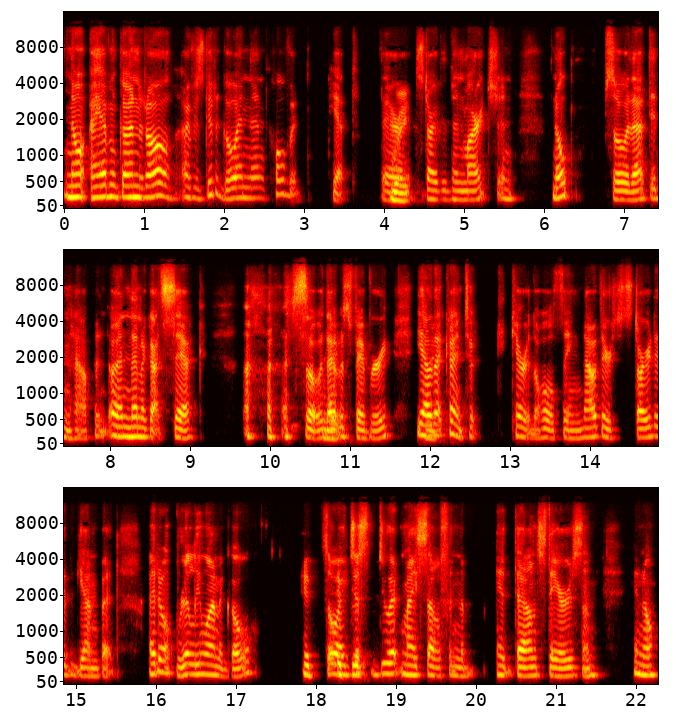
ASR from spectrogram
no, I haven't gone at all. I was going to go, and then COVID hit. There, Right. it started in March, and nope. So that didn't happen, and then I got sick. so that Right. was February. Yeah, Right. that kind of took care of the whole thing. Now they're started again, but I don't really want to go. It, So I it's a- just do it myself in the it downstairs and you know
